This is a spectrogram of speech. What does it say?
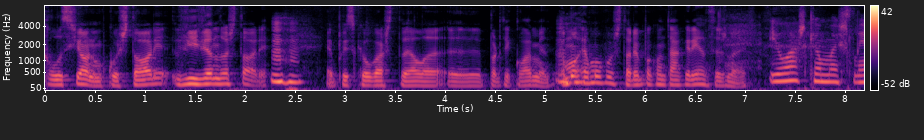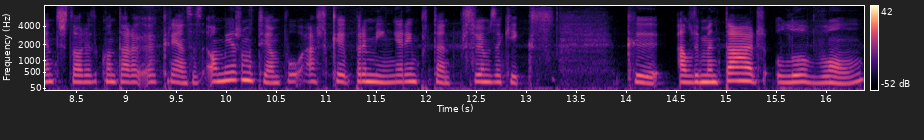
relaciono-me com a história, vivendo a história. Uhum. É por isso que eu gosto dela particularmente. É uma, é, uma, boa história para contar a crianças, não é? Eu acho que é uma excelente história de contar a crianças. Ao mesmo tempo, acho que para mim era importante percebemos aqui que, que alimentar o lobo bom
